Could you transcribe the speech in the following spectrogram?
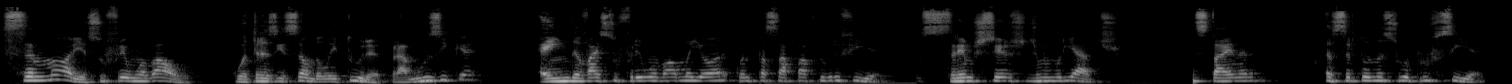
se a memória sofreu um abalo com a transição da leitura para a música, ainda vai sofrer um abalo maior quando passar para a fotografia. Seremos seres desmemoriados. Steiner acertou na sua profecia.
